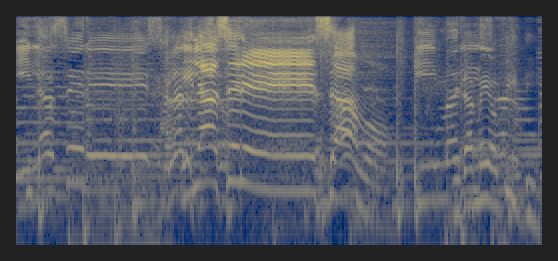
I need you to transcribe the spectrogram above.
Y la cereza. Y la cereza. Vamos. Está medio piti.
